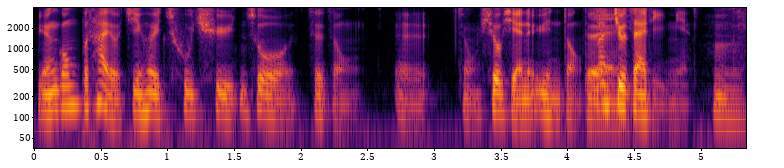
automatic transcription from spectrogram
员工不太有机会出去做这种呃这种休闲的运动，那就在里面，嗯。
